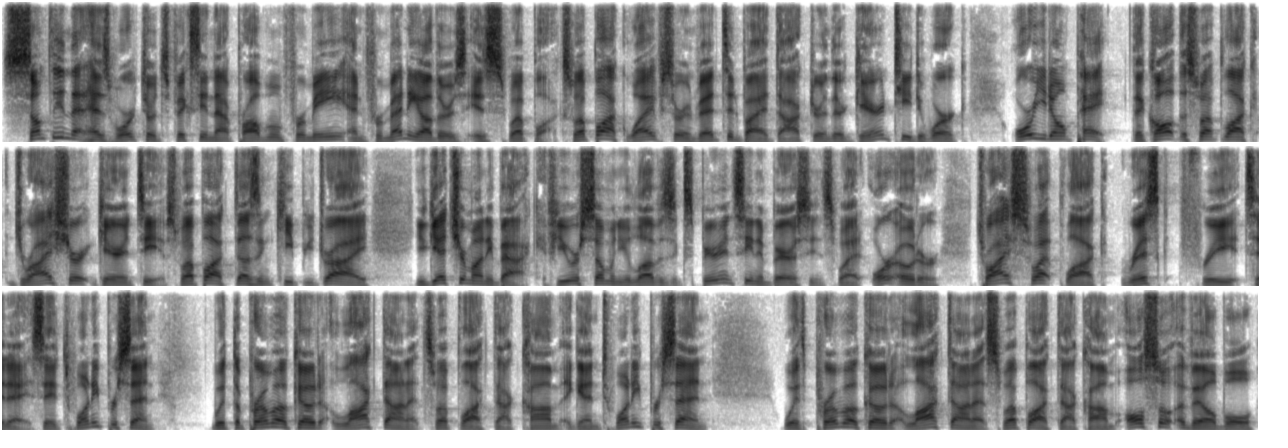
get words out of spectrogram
something that has worked towards fixing that problem for me and for many others is Sweatblock. Sweatblock wipes are invented by a doctor and they're guaranteed to work or you don't pay. They call it the Sweatblock dry shirt guarantee. If Sweatblock doesn't keep you dry, you get your money back. If you or someone you love is experiencing embarrassing sweat or odor, try Sweatblock risk-free today. Save 20% with the promo code locked on at sweatblock.com. Again, 20% with promo code locked on at sweatblock.com, also available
